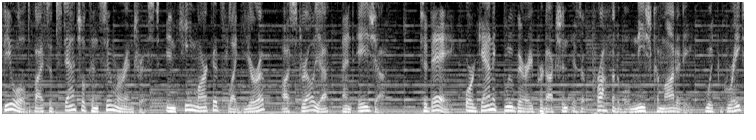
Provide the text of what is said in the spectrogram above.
fueled by substantial consumer interest in key markets like Europe, Australia, and Asia. Today, organic blueberry production is a profitable niche commodity with great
